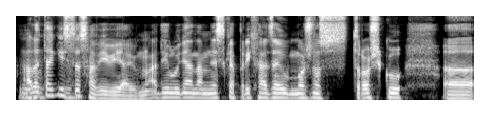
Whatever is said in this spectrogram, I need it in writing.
mm. ale takisto sa vyvíjajú. Mladí ľudia nám dneska prichádzajú možno z trošku, uh,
